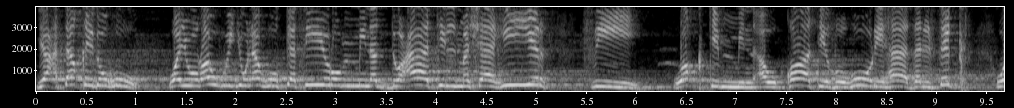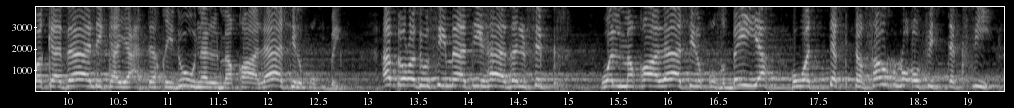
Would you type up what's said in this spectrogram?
يعتقده ويروج له كثير من الدعاة المشاهير في وقت من أوقات ظهور هذا الفكر وكذلك يعتقدون المقالات القطبية. أبرز سمات هذا الفكر والمقالات القطبية هو التسرع في التكفير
